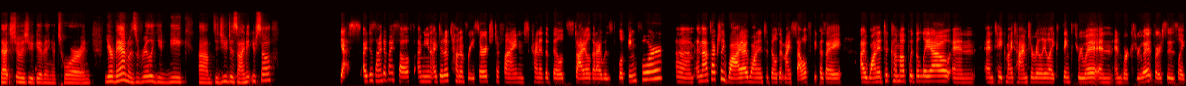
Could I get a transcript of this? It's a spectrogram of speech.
that shows you giving a tour. And your van was really unique. Um, did you design it yourself? Yes, I designed it myself. I mean, I did a ton of research to find kind of the build style that I was looking for. Um, and that's actually why I wanted to build it myself because I I wanted to come up with the layout and and take my time to really like think through it and and work through it versus like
